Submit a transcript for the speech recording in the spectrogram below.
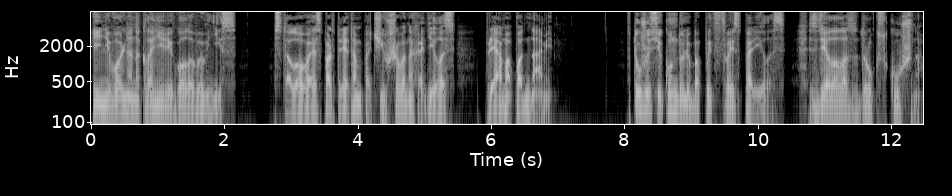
И невольно наклонили головы вниз. Столовая с портретом почившего находилась прямо под нами. В ту же секунду любопытство испарилось, сделалось вдруг скучно.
